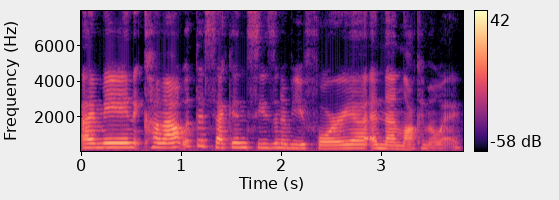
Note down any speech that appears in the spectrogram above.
I mean, come out with the second season of Euphoria and then lock him away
